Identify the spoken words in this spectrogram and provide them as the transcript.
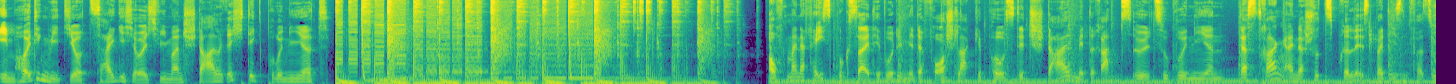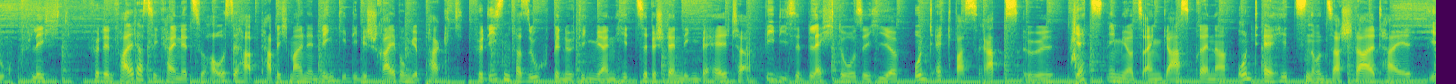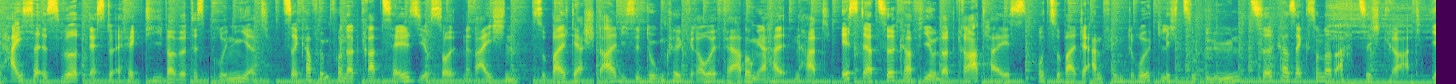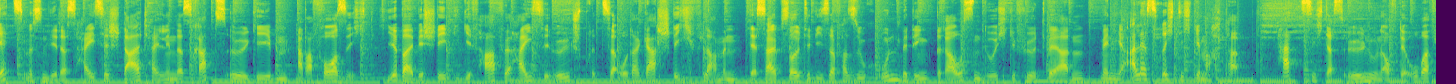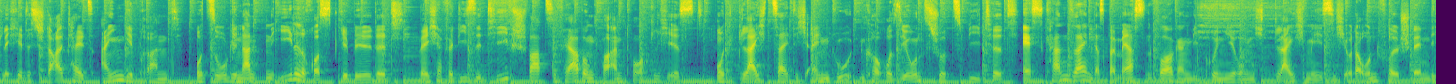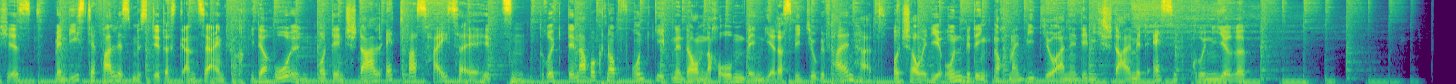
Im heutigen Video zeige ich euch, wie man Stahl richtig brüniert. Auf meiner Facebook-Seite wurde mir der Vorschlag gepostet, Stahl mit Rapsöl zu brünieren. Das Tragen einer Schutzbrille ist bei diesem Versuch Pflicht. Für den Fall, dass ihr keine zu Hause habt, habe ich mal einen Link in die Beschreibung gepackt. Für diesen Versuch benötigen wir einen hitzebeständigen Behälter, wie diese Blechdose hier, und etwas Rapsöl. Jetzt nehmen wir uns einen Gasbrenner und erhitzen unser Stahlteil. Je heißer es wird, desto effektiver wird es brüniert. Circa 500 Grad Celsius sollten reichen. Sobald der Stahl diese dunkelgraue Färbung erhalten hat, ist er circa 400 Grad heiß und sobald er anfängt rötlich zu glühen, circa 680 Grad. Jetzt müssen wir das heiße Stahlteil in das Rapsöl geben, aber Vorsicht, hierbei besteht die Gefahr für heiße Ölspritzer oder gar Stichflammen. Deshalb sollte dieser Versuch unbedingt draußen durchgeführt werden. Wenn ihr alles richtig gemacht habt, hat sich das Öl nun auf der Oberfläche des Stahlteils eingebrannt und sogenannten Edelrost gebildet, welcher für diese tiefschwarze Färbung verantwortlich ist und gleichzeitig einen guten Korrosionsschutz bietet bedeutet, es kann sein, dass beim ersten Vorgang die Brünierung nicht gleichmäßig oder unvollständig ist. Wenn dies der Fall ist, müsst ihr das Ganze einfach wiederholen und den Stahl etwas heißer erhitzen. Drückt den Abo-Knopf und gebt einen Daumen nach oben, wenn dir das Video gefallen hat. Und schaue dir unbedingt noch mein Video an, in dem ich Stahl mit Essig brüniere.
